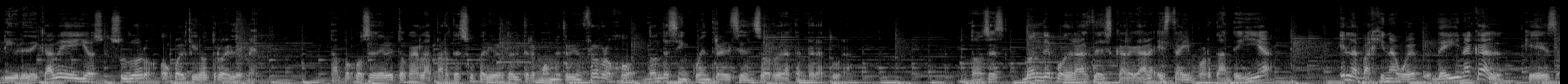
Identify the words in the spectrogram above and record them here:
libre de cabellos, sudor o cualquier otro elemento. Tampoco se debe tocar la parte superior del termómetro infrarrojo donde se encuentra el sensor de la temperatura. Entonces, ¿dónde podrás descargar esta importante guía? En la página web de INACAL, que es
